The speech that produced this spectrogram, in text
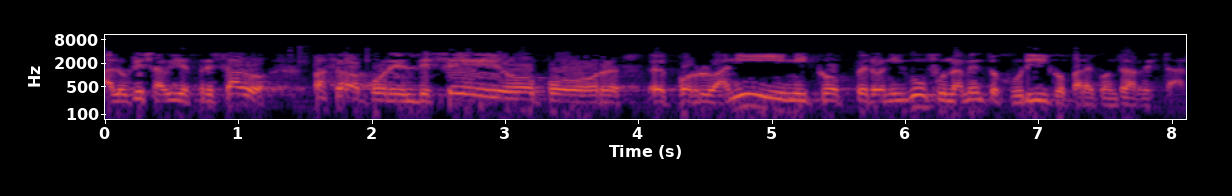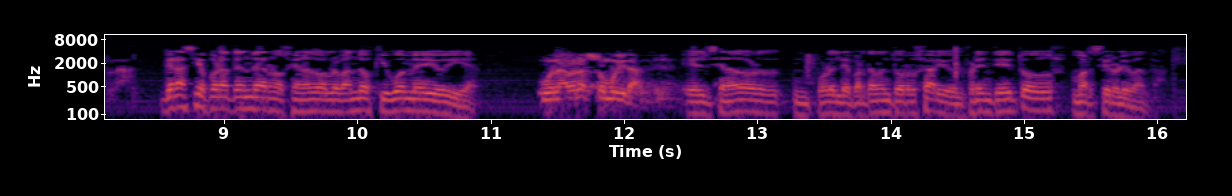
a lo que ella había expresado pasaba por el deseo, por, eh, por lo anímico, pero ningún fundamento jurídico para contrarrestarla. Gracias por atendernos, senador Lewandowski. Buen mediodía. Un abrazo muy grande. El senador por el Departamento Rosario del Frente de Todos, Marcelo Lewandowski.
